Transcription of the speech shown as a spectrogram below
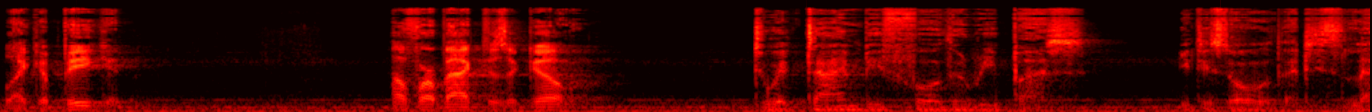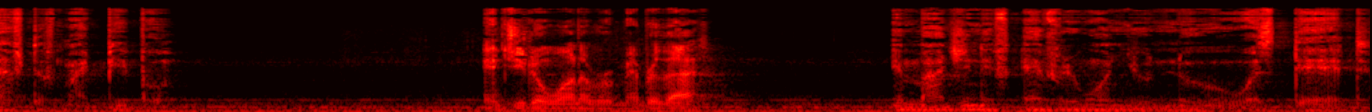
Like a beacon? How far back does it go? To a time before the Reapers. It is all that is left of my people. And you don't want to remember that? Imagine if everyone you knew was dead.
